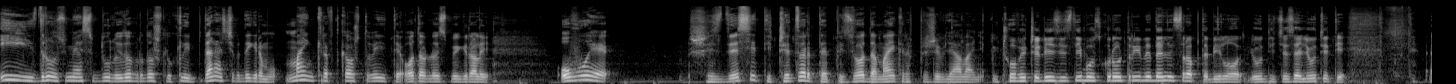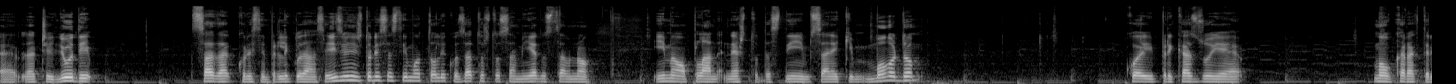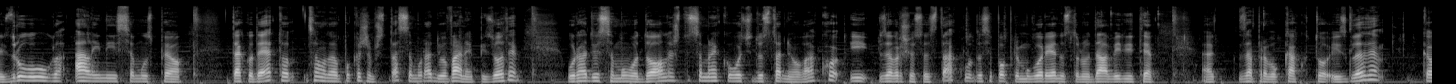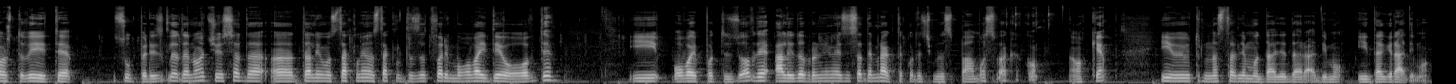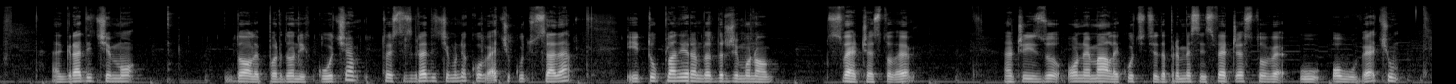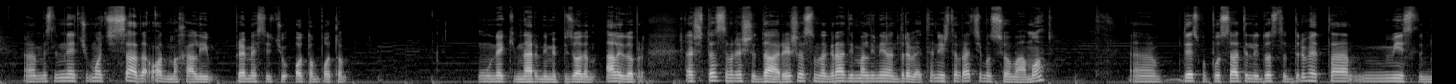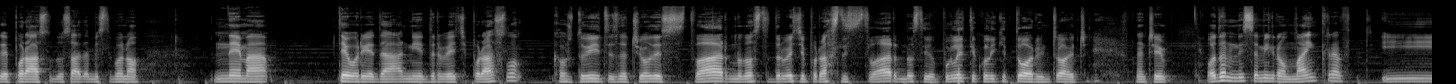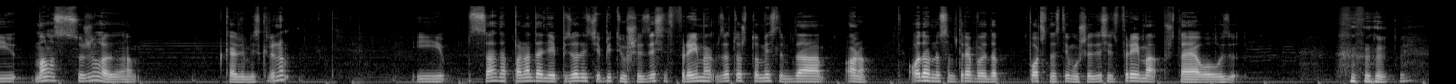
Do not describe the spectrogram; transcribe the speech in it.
I zdravo svima, ja sam Dulo i dobrodošli u klip. Danas ćemo da igramo Minecraft, kao što vidite, odavno smo igrali. Ovo je 64. epizoda Minecraft preživljavanja. I čoveče, nisi snimao skoro 3 nedelje srapte bilo, ljudi će se ljutiti. E, znači, ljudi, sada koristim priliku da vam se izvinim što nisam snimao toliko, zato što sam jednostavno imao plan nešto da snimim sa nekim modom koji prikazuje mog karaktera iz drugog ugla, ali nisam uspeo. Tako da eto, samo da vam pokažem šta sam uradio van epizode. Uradio sam ovo dole, što sam rekao, ovo će dostane ovako i završio sam staklu, da se popremu gore jednostavno da vidite a, zapravo kako to izgleda. Kao što vidite, super izgleda. Noću je sada, a, da li imamo staklo, nemamo staklo, da zatvorimo ovaj deo ovde i ovaj potez ovde, ali dobro, ne veze, sad je mrak, tako da ćemo da spamo svakako. Ok. I ujutru nastavljamo dalje da radimo i da gradimo gradit ćemo dole pored onih kuća, to jest izgradit ćemo neku veću kuću sada i tu planiram da držim ono sve čestove, znači iz one male kućice da premestim sve čestove u ovu veću, A, mislim neću moći sada odmah, ali premestit ću o tom potom u nekim narednim epizodama, ali dobro. Znači šta sam rešio? Da, rešio sam da gradim, ali nemam drveta, ništa, vraćamo se ovamo. Uh, smo posadili dosta drveta, mislim da je poraslo do sada, mislim ono, nema teorije da nije drveće poraslo. Kao što vidite, znači ovdje je stvarno dosta drveće porasli, stvarno dosta Pogledajte koliki torin čoveče. Znači, odavno nisam igrao Minecraft i malo sam sužela da kažem iskreno. I sada pa nadalje epizode će biti u 60 frame zato što mislim da, ono, odavno sam trebao da počne s tim u 60 frame šta je ovo uz...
